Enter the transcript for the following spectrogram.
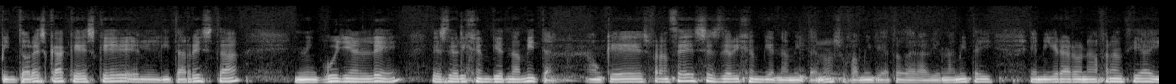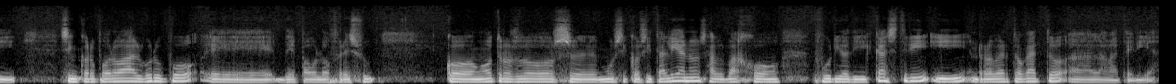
pintoresca, que es que el guitarrista Nguyen Le es de origen vietnamita, aunque es francés, es de origen vietnamita, ¿no? Su familia toda era vietnamita y emigraron a Francia y se incorporó al grupo eh, de Paolo Fresu con otros dos eh, músicos italianos, al bajo Furio Di Castri y Roberto Gatto a la batería.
